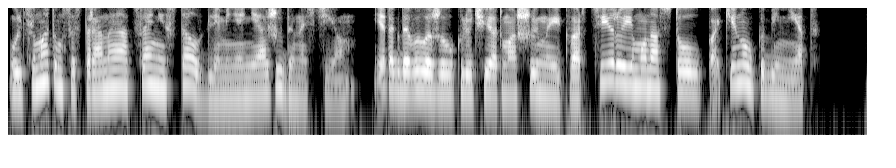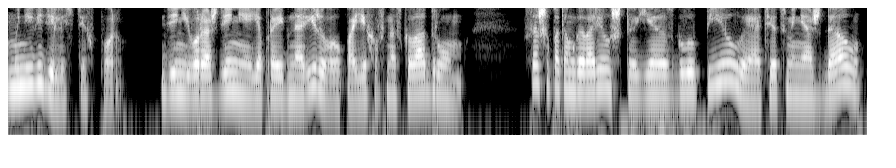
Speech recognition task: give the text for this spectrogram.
Ультиматум со стороны отца не стал для меня неожиданностью. Я тогда выложил ключи от машины и квартиры ему на стол, покинул кабинет. Мы не виделись с тех пор. День его рождения я проигнорировал, поехав на скалодром. Саша потом говорил, что я сглупил, и отец меня ждал,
